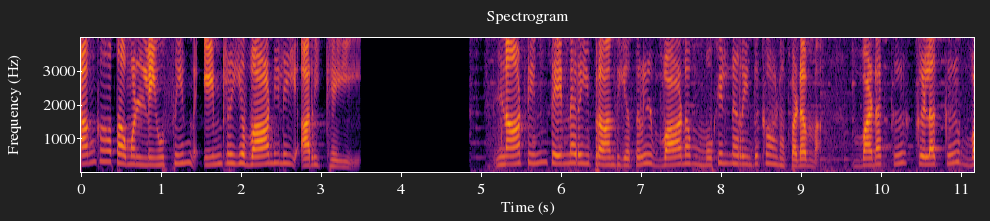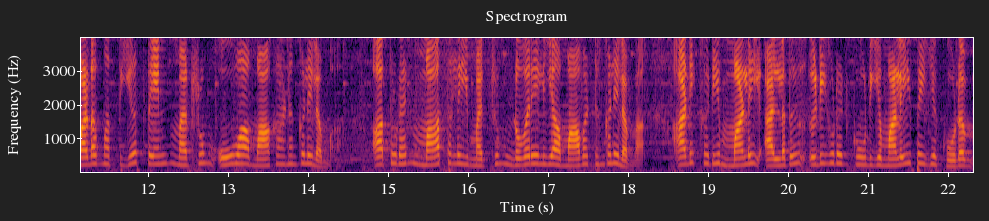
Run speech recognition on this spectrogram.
லங்கா தமிழ் நியூஸின் இன்றைய வானிலை அறிக்கை. நாட்டின் தென்னரை பிராந்தியத்தில் வானம் முகில் நிறைந்து காணப்படும். வடக்கு கிழக்கு வடமத்திய தென் மற்றும் ஊவா மாகாணங்களிலும் அத்துடன் மாத்தளை மற்றும் நுவரெலியா மாவட்டங்களிலும் அடிக்கடி மழை அல்லது இடியுடன் கூடிய மழை பெய்யக்கூடும்.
